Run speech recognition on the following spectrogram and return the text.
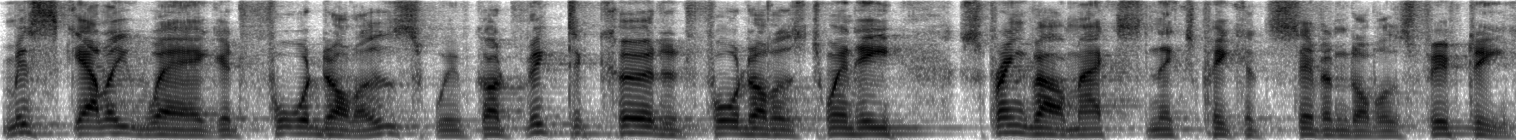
Miss Scallywag at $4. We've got Victor Kurt at $4.20. Springvale Max next pick at $7.50.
